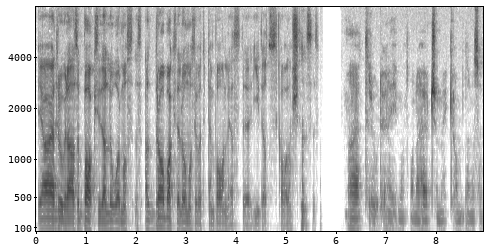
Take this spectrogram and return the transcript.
Ja, jag tror väl alltså baksida lår måste, alltså, dra baksida lår måste vara typ den vanligaste idrottsskadan känns det som. Ja, jag tror det i och med att man har hört så mycket om den och så.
